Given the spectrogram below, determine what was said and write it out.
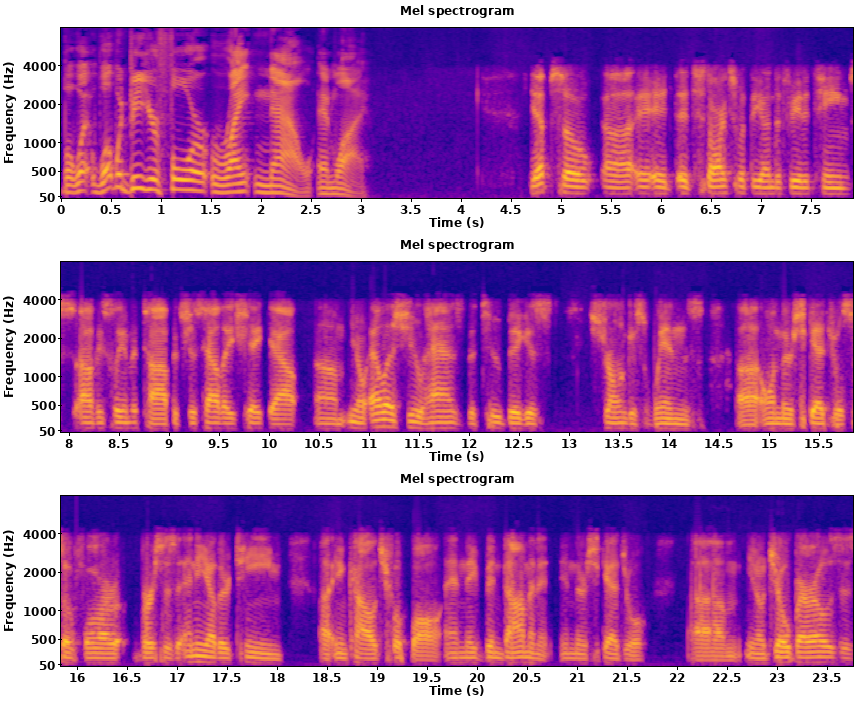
but what what would be your four right now and why Yep. So uh, it, it starts with the undefeated teams, obviously in the top. It's just how they shake out. Um, you know, LSU has the two biggest, strongest wins on their schedule so far versus any other team uh, in college football, and they've been dominant in their schedule. Um, you know, Joe Burrows is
